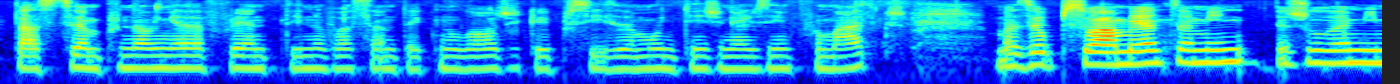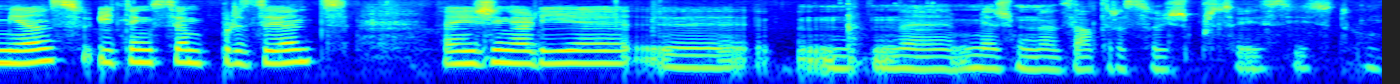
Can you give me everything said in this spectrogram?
está sempre na linha da frente de inovação tecnológica e precisa muito de engenheiros informáticos, mas eu pessoalmente a mim ajuda-me imenso e tenho sempre presente a engenharia, eh, na, mesmo nas alterações de processos e isso tudo.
